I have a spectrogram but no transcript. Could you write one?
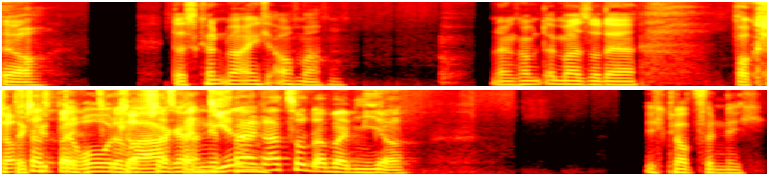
Ja. Das könnten wir eigentlich auch machen. Und dann kommt immer so der, Boah, klopft Da das bei, der rote klopft das bei dir da gerade so oder bei mir? ich klopfe nicht.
